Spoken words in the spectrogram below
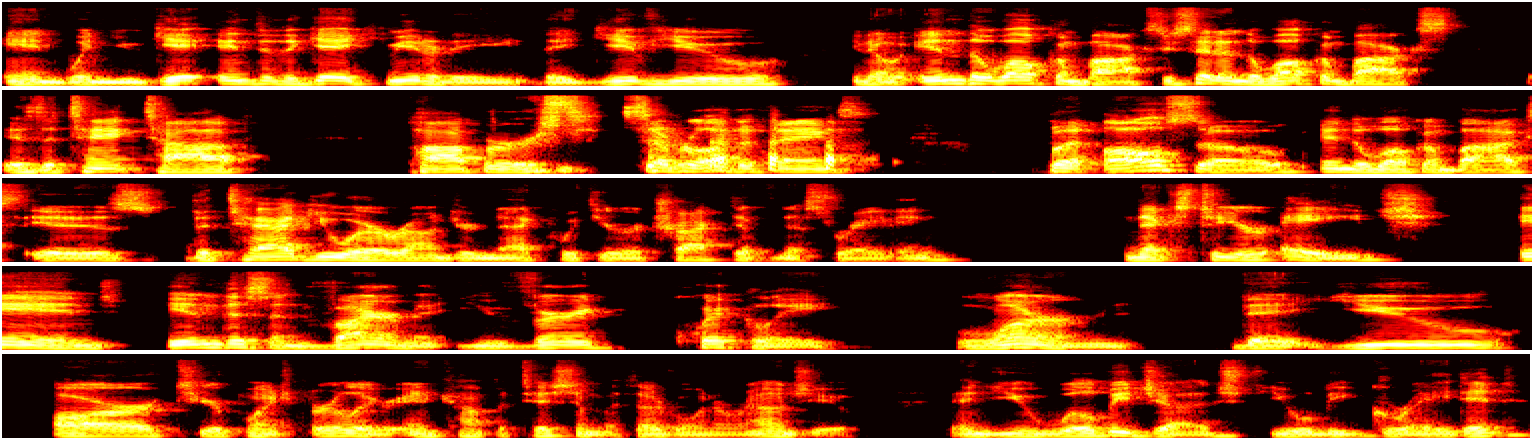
And when you get into the gay community, they give you, you know, in the welcome box, you said in the welcome box is a tank top, poppers, several other things. But also in the welcome box is the tag you wear around your neck with your attractiveness rating next to your age. And in this environment, you very quickly learn that you are, to your point earlier, in competition with everyone around you. And you will be judged, you will be graded,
